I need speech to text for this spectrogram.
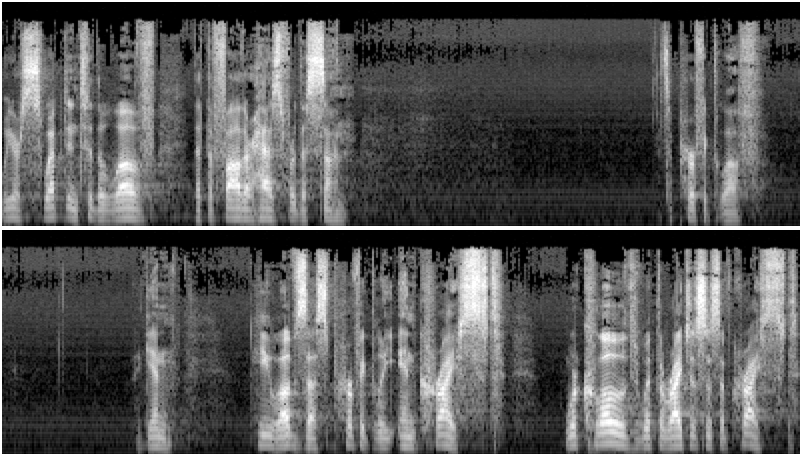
We are swept into the love that the Father has for the Son. It's a perfect love. Again, He loves us perfectly in Christ. We're clothed with the righteousness of Christ.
